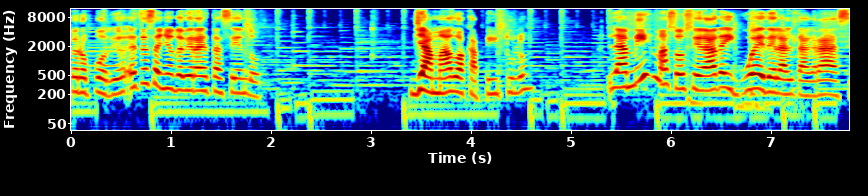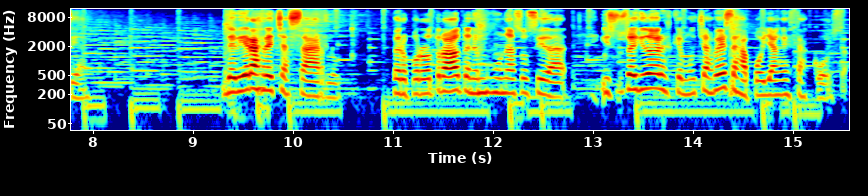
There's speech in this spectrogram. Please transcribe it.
Pero por Dios, este señor debiera estar siendo llamado a capítulo. La misma sociedad de Higüey de la Altagracia debiera rechazarlo. Pero por otro lado tenemos una sociedad y sus seguidores que muchas veces apoyan estas cosas.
